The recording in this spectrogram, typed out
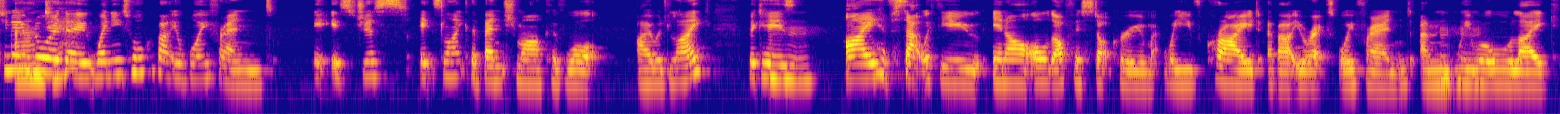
Do you know, And Nora, yeah. though, when you talk about your boyfriend, it, it's just, it's like the benchmark of what I would like because Mm-hmm. I have sat with you in our old office stock room where you've cried about your ex boyfriend, and we Mm-hmm. were all like,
